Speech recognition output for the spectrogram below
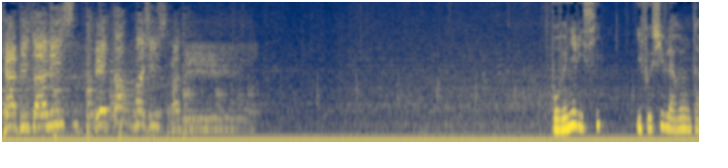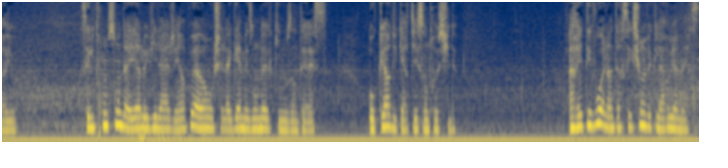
capitalisme, état, magistrature. Pour venir ici, il faut suivre la rue Ontario. C'est le tronçon derrière le village et un peu avant Hochelaga Maisonneuve qui nous intéresse, au cœur du quartier centre-sud. Arrêtez-vous à l'intersection avec la rue Amherst.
